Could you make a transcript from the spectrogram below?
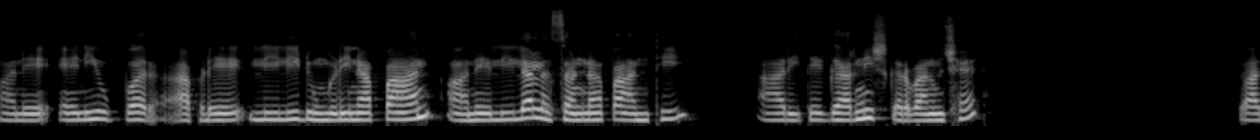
અને એની ઉપર આપણે લીલી ડુંગળીના પાન અને લીલા લસણના પાનથી આ રીતે ગાર્નિશ કરવાનું છે. તો આ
